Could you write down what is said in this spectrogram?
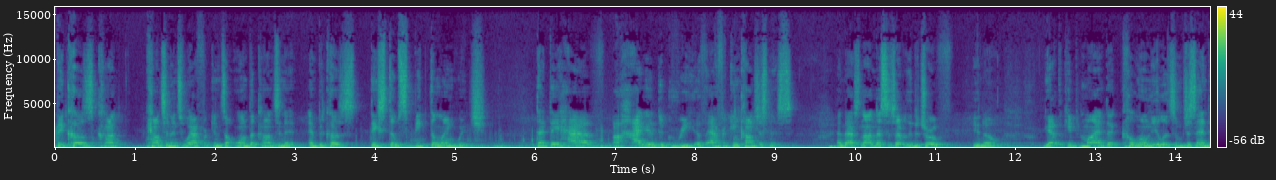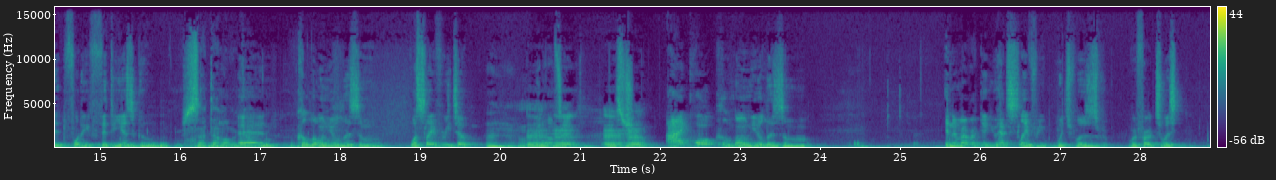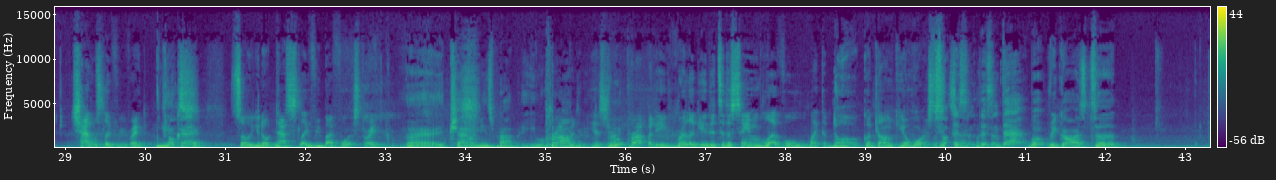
because con- continental Africans are on the continent and because they still speak the language, that they have a higher degree of African consciousness. And that's not necessarily the truth. You know, you have to keep in mind that colonialism just ended 40, 50 years ago. It's not that long ago. And colonialism was slavery too. Mm-hmm. You know what I'm saying? Mm-hmm. It's true. Mm-hmm. I call colonialism in America. You had slavery, which was referred to as chattel slavery, right? Okay. So you know that's slavery by force, right? Uh, chattel means property. You were Property. property. Yes, you were property relegated to the same level like a dog, a donkey, a horse. So isn't, isn't that what regards to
